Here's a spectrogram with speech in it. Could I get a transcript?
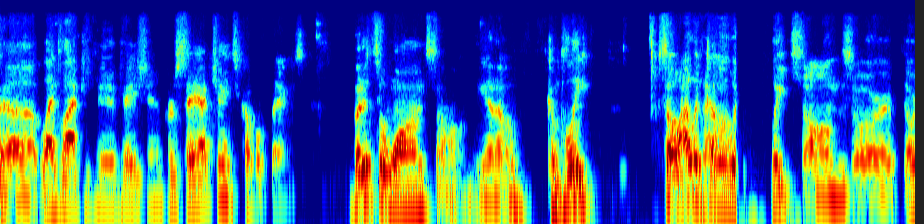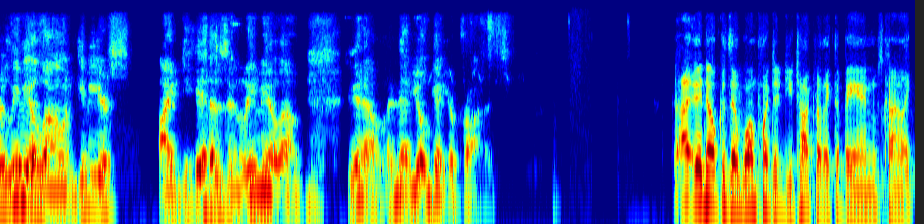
uh, like lack of communication per se i changed a couple things. But it's a one song you know complete. So i would come up with complete songs or or leave me alone. Give me your ideas and leave me alone you know and then you'll get your product I know because at one point you talked about like the band was kind of like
